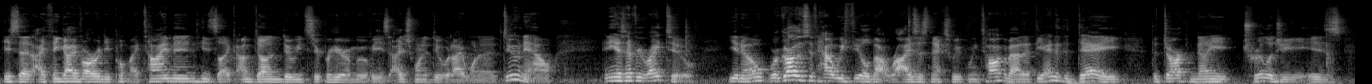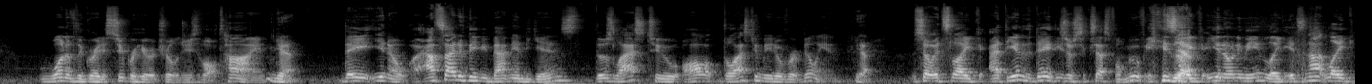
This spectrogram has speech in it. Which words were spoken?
He said, "I think I've already put my time in." He's like, "I'm done doing superhero movies. I just want to do what I want to do now," and he has every right to. You know, regardless of how we feel about Rises next week when we talk about it, at the end of the day, the Dark Knight trilogy is one of the greatest superhero trilogies of all time yeah they you know outside of maybe batman begins those last two all the last two made over a billion. Yeah. So it's like at the end of the day these are successful movies. Yeah. like you know what i mean? Like it's not like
